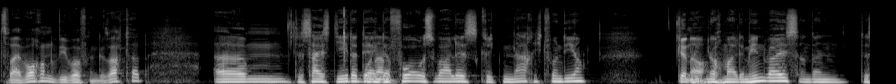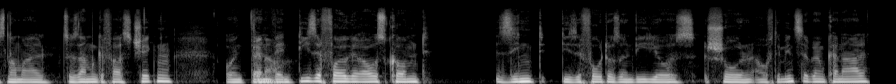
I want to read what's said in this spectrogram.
Zwei Wochen, wie Wolfgang gesagt hat. Ähm, Das heißt, jeder, der in der Vorauswahl ist, kriegt eine Nachricht von dir. genau. Nochmal dem Hinweis und dann das nochmal zusammengefasst schicken. Und dann, Genau. wenn diese Folge rauskommt, sind diese Fotos und Videos schon auf dem Instagram-Kanal.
